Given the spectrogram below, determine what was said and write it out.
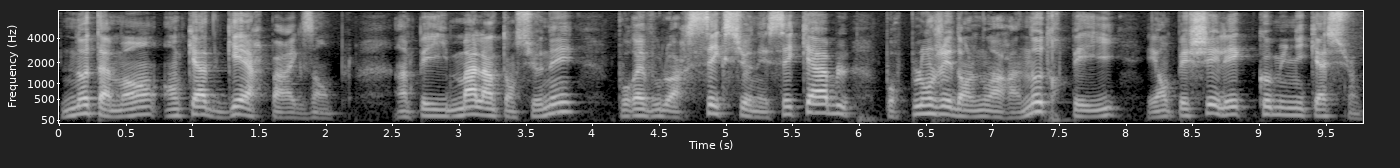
notamment en cas de guerre par exemple. Un pays mal intentionné pourrait vouloir sectionner ces câbles pour plonger dans le noir un autre pays et empêcher les communications.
